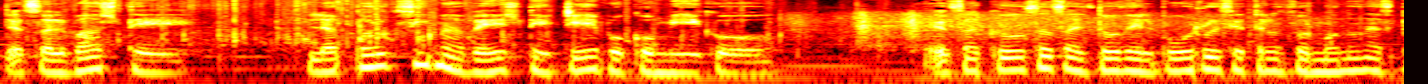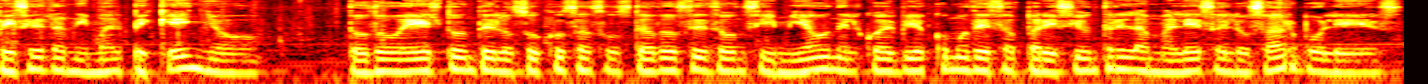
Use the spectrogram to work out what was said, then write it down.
Te salvaste. La próxima vez te llevo conmigo. Esa cosa saltó del burro y se transformó en una especie de animal pequeño. Todo esto ante los ojos asustados de don Simeón, el cual vio cómo desapareció entre la maleza y los árboles.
